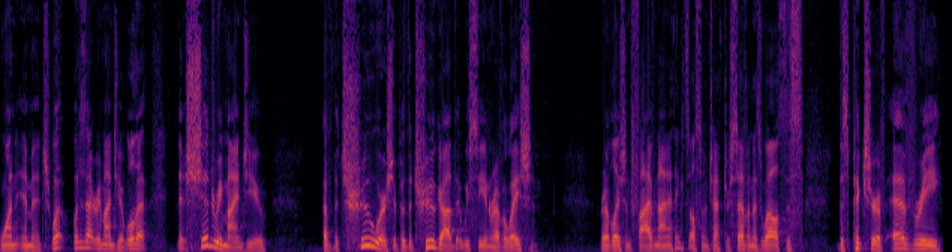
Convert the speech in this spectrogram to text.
one image. What, what does that remind you of? Well, that, that should remind you of the true worship of the true God that we see in Revelation. Revelation 5 9, I think it's also in chapter 7 as well. It's this, this picture of every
